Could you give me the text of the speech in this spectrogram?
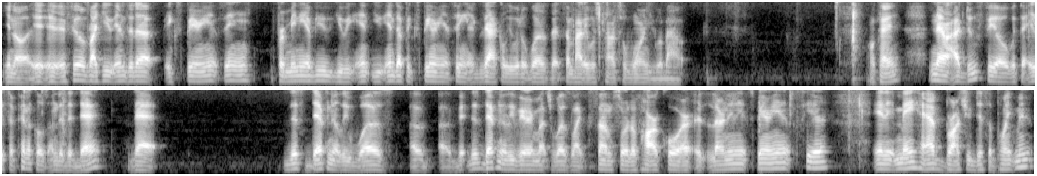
you know, it, it feels like you ended up experiencing, for many of you, you, you end up experiencing exactly what it was that somebody was trying to warn you about. Okay. Now, I do feel with the Ace of Pentacles under the deck that this definitely was a, a, this definitely very much was like some sort of hardcore learning experience here, and it may have brought you disappointment,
